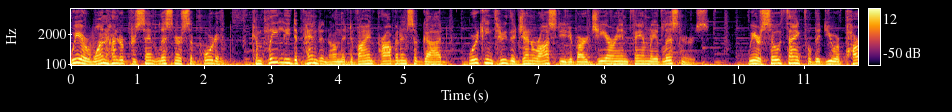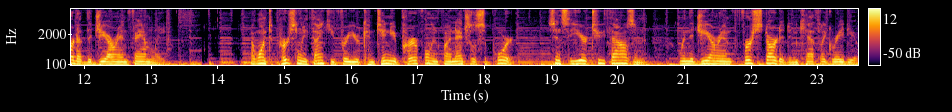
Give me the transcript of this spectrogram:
We are 100% listener supported, completely dependent on the divine providence of God working through the generosity of our GRN family of listeners. We are so thankful that you are part of the GRN family. I want to personally thank you for your continued prayerful and financial support since the year 2000 when the GRN first started in Catholic radio.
